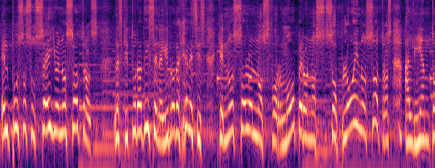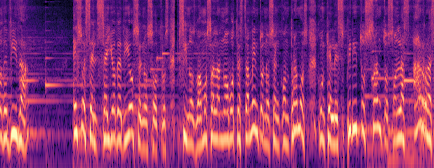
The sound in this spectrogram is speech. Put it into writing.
Él puso su sello en nosotros. La escritura dice en el libro de Génesis que no solo nos formó, pero nos sopló en nosotros aliento de vida. Eso es el sello de Dios en nosotros. Si nos vamos al Nuevo Testamento, nos encontramos con que el Espíritu Santo son las arras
